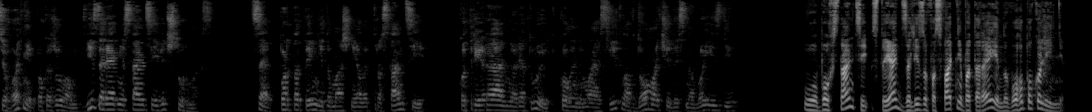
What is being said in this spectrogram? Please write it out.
Сьогодні покажу вам дві зарядні станції від Штурмакс. Це портативні домашні електростанції, котрі реально рятують, коли немає світла вдома чи десь на виїзді. У обох станцій стоять залізофосфатні батареї нового покоління.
